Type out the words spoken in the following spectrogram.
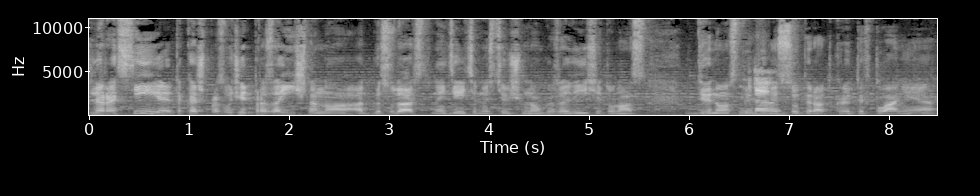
Для России это, конечно, прозвучит прозаично, но от государственной деятельности очень много зависит. У нас 90-е да. были супер открыты в плане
